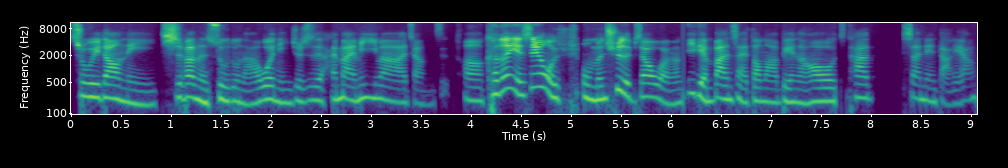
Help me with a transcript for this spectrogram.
注意到你吃饭的速度，然后问你就是还满意吗？这样子，嗯，可能也是因为我我们去的比较晚嘛，一点半才到那边，然后他。三点打烊，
